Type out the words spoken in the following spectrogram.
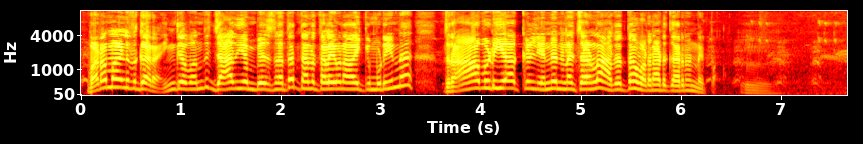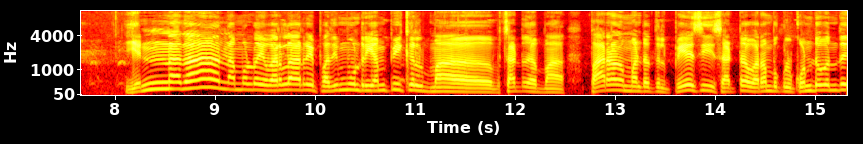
வடமாநிலத்துக்காரன் இங்கே வந்து ஜாதியம் பேசினா தான் தன்னை தலைவனாக வைக்க முடியும்னு திராவிடியாக்கள் என்ன நினைச்சாங்களோ அதை தான் வடநாட்டுக்காரன்னு நினைப்பான். என்னதான் நம்மளுடைய வரலாறு பதிமூன்று எம்பிக்கள் சட்ட பாராளுமன்றத்தில் பேசி சட்ட வரம்புக்குள் கொண்டு வந்து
